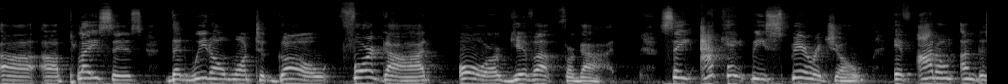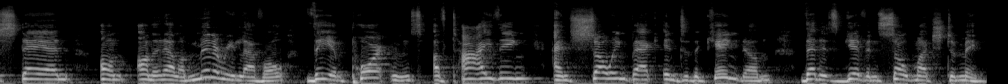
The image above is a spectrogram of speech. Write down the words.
uh, uh, places that we don't want to go for God or give up for God. See, I can't be spiritual if I don't understand on, on an elementary level the importance of tithing and sowing back into the kingdom that is given so much to me.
